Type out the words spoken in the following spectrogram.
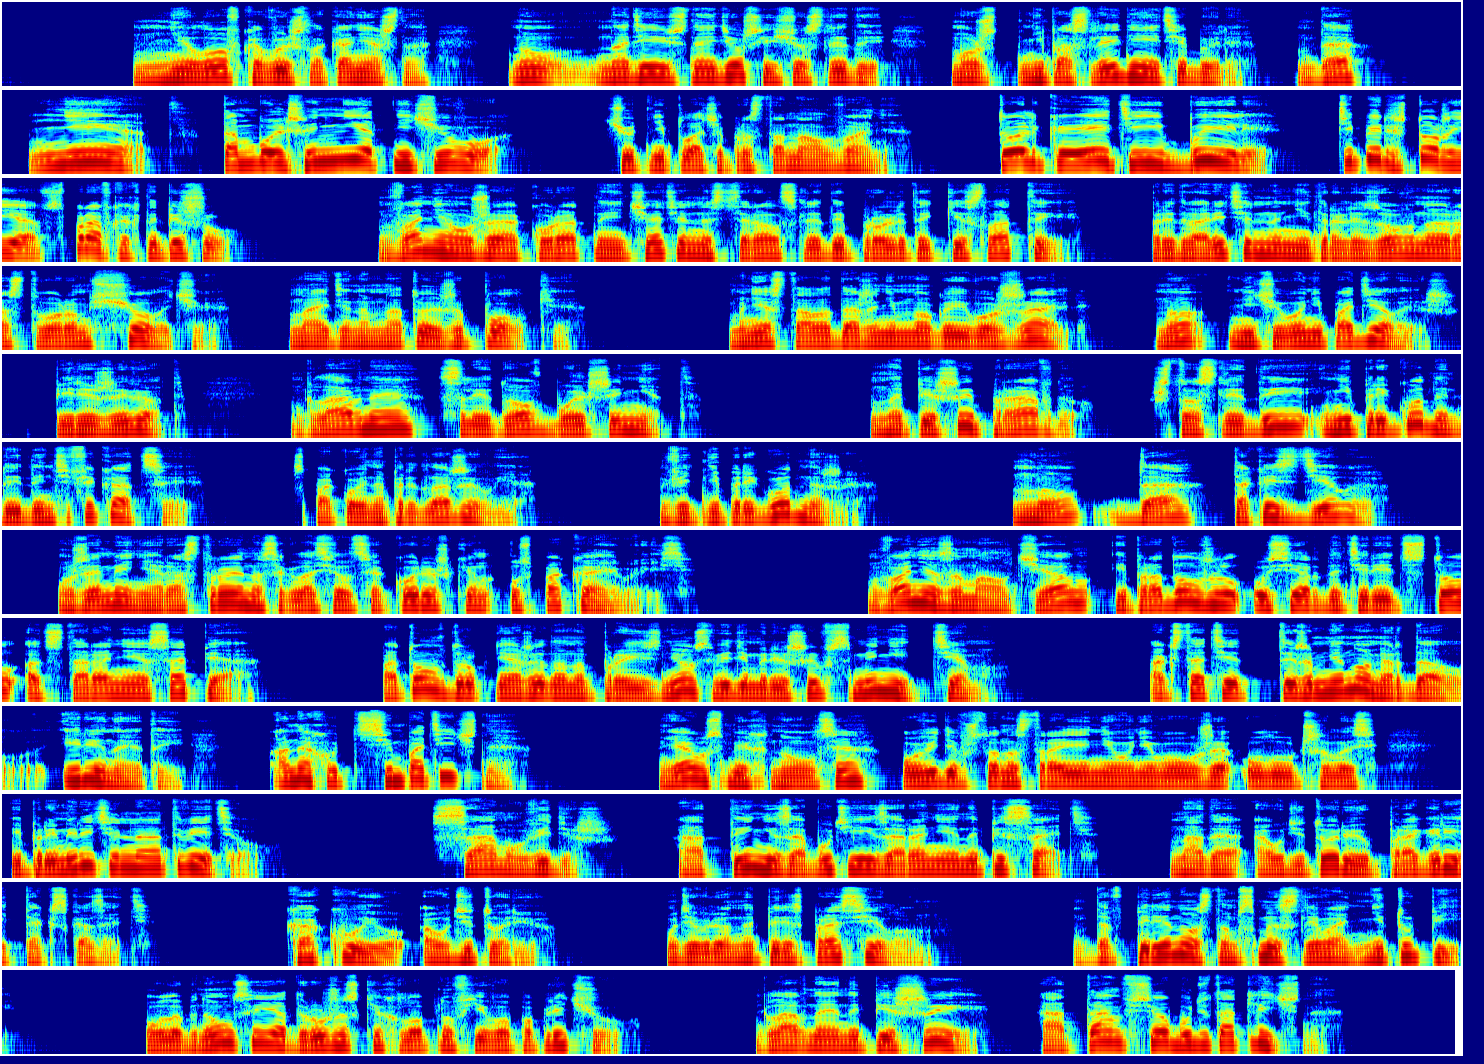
«Неловко вышло, конечно. Ну, надеюсь, найдешь еще следы. Может, не последние эти были, да?» «Нет, там больше нет ничего», — чуть не плача простонал Ваня. «Только эти и были. Теперь что же я в справках напишу?» Ваня уже аккуратно и тщательно стирал следы пролитой кислоты, предварительно нейтрализованную раствором щелочи, найденным на той же полке. Мне стало даже немного его жаль, но ничего не поделаешь, переживет. Главное, следов больше нет. «Напиши правду, что следы непригодны для идентификации», — спокойно предложил я. «Ведь непригодны же?» «Ну, да, так и сделаю». Уже менее расстроенно согласился Корюшкин, успокаиваясь. Ваня замолчал и продолжил усердно тереть стол от старания сопя. Потом вдруг неожиданно произнес, видимо, решив сменить тему. «А, кстати, ты же мне номер дал, Ирина этой. Она хоть симпатичная?» Я усмехнулся, увидев, что настроение у него уже улучшилось, и примирительно ответил. «Сам увидишь. А ты не забудь ей заранее написать. Надо аудиторию прогреть, так сказать». «Какую аудиторию?» — удивленно переспросил он. «Да в переносном смысле, Вань, не тупи». Улыбнулся я, дружески хлопнув его по плечу. «Главное, напиши, а там все будет отлично».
